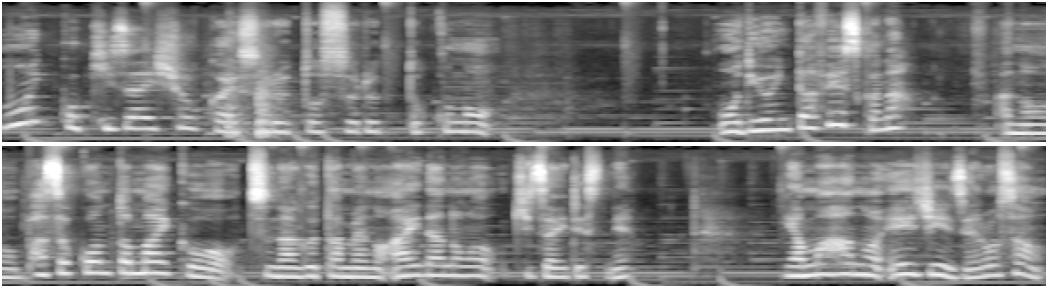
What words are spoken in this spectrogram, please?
もう一個機材紹介するとするとこのオーディオインターフェースかな？あのパソコンとマイクをつなぐための間の機材ですね。ヤマハの AG03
